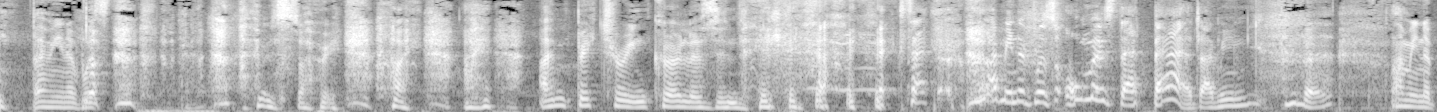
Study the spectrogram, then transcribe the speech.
I mean, it was, I'm sorry. I, I, I'm picturing curlers in there. exactly. I mean, it was almost that bad. I mean, you know, I mean, a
